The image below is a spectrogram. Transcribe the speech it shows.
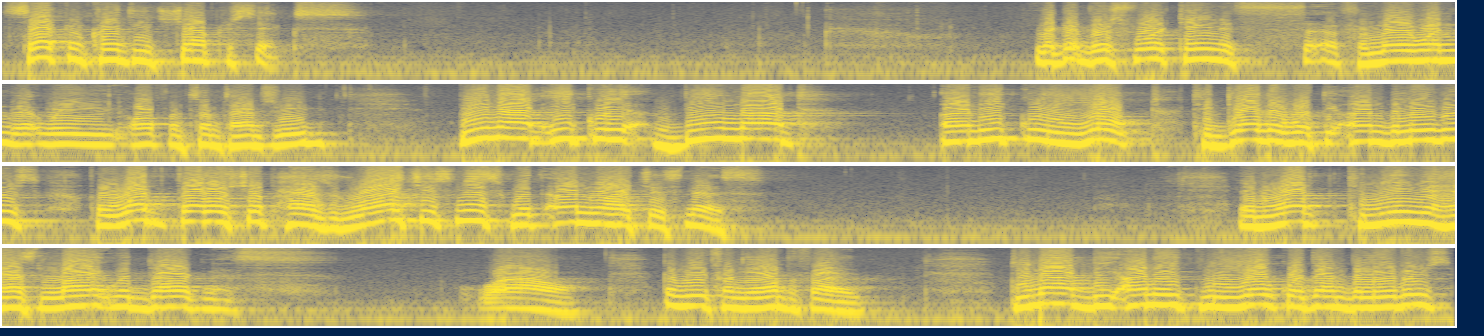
Second Corinthians chapter 6. Look at verse 14. It's a familiar one that we often sometimes read. Be not equally, be not unequally yoked together with the unbelievers, for what fellowship has righteousness with unrighteousness? And what communion has light with darkness? Wow. Going to read from the Amplified. Do not be unequally yoked with unbelievers.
